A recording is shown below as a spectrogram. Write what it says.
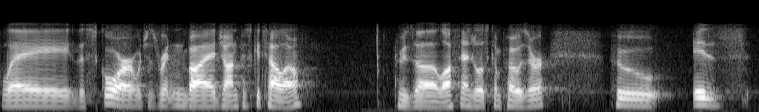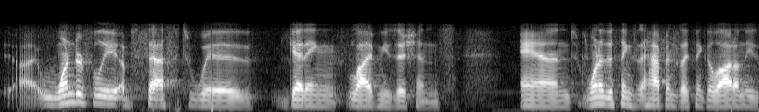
play the score, which is written by John Piscatello, who's a Los Angeles composer, who is uh, wonderfully obsessed with getting live musicians. And one of the things that happens, I think, a lot on these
